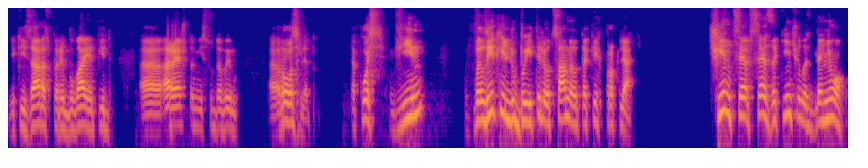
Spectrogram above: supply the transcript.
який зараз перебуває під арештом і судовим розглядом. Так ось він великий любитель от саме от таких проклять. Чим це все закінчилось для нього?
